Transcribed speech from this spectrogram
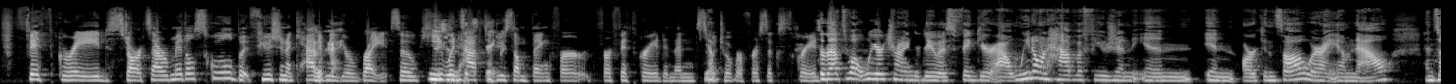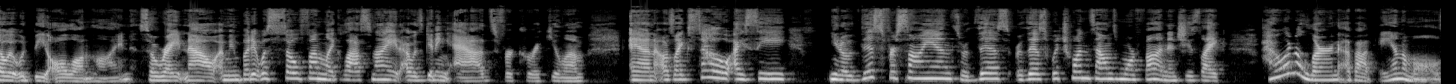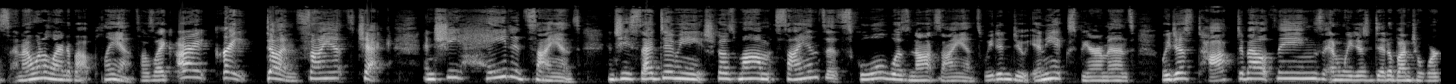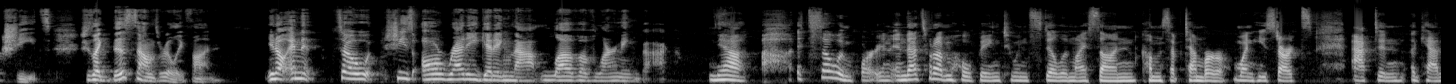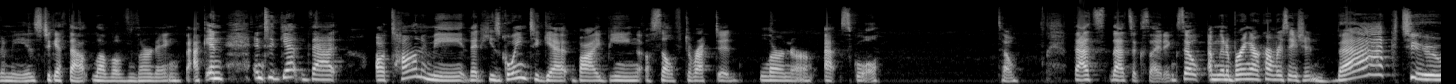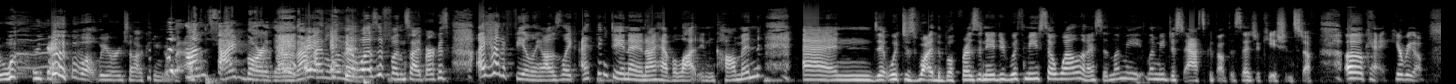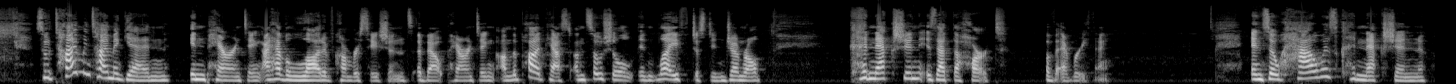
fifth grade starts our middle school, but Fusion Academy, okay. you're right. So he Fusion's would have to do something for for fifth grade and then switch yep. over for sixth grade. So that's what we're trying to do is figure out. We don't have a Fusion in in Arkansas where I am now, and so it would be all online. So right now, I mean, but it was so fun. Like last night, I was getting ads for curriculum, and I was like, so I see you know, this for science or this or this, which one sounds more fun? And she's like, I want to learn about animals and I want to learn about plants. I was like, all right, great, done. Science, check. And she hated science. And she said to me, she goes, mom, science at school was not science. We didn't do any experiments. We just talked about things and we just did a bunch of worksheets. She's like, this sounds really fun. You know, and it, so she's already getting that love of learning back. Yeah, ah, it's so important. And that's what I'm hoping to instill in my son come September when he starts Acton Academy is to get that love of learning back and, and to get that autonomy that he's going to get by being a self-directed learner at school. That's that's exciting. So I'm going to bring our conversation back to okay. what we were talking about. Fun sidebar, though. That, it, I love it. It was a fun sidebar because I had a feeling I was like, I think Dayna and I have a lot in common, and which is why the book resonated with me so well. And I said, let me let me just ask about this education stuff. Okay, here we go. So time and time again in parenting, I have a lot of conversations about parenting on the podcast, on social, in life, just in general. Connection is at the heart of everything and so, how is connection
